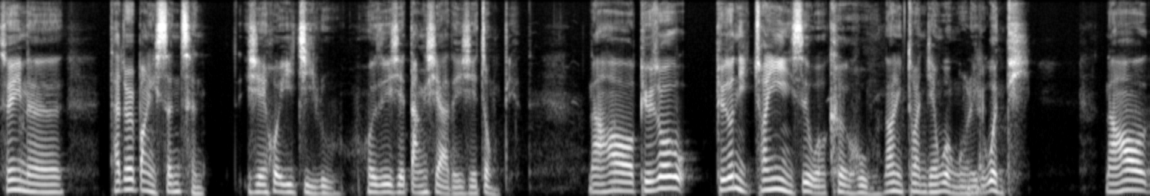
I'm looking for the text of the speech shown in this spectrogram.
所以呢，他就会帮你生成一些会议记录，或者一些当下的一些重点。然后，比如说，比如说你穿衣，你是我的客户，然后你突然间问我了一个问题。Okay. 然后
